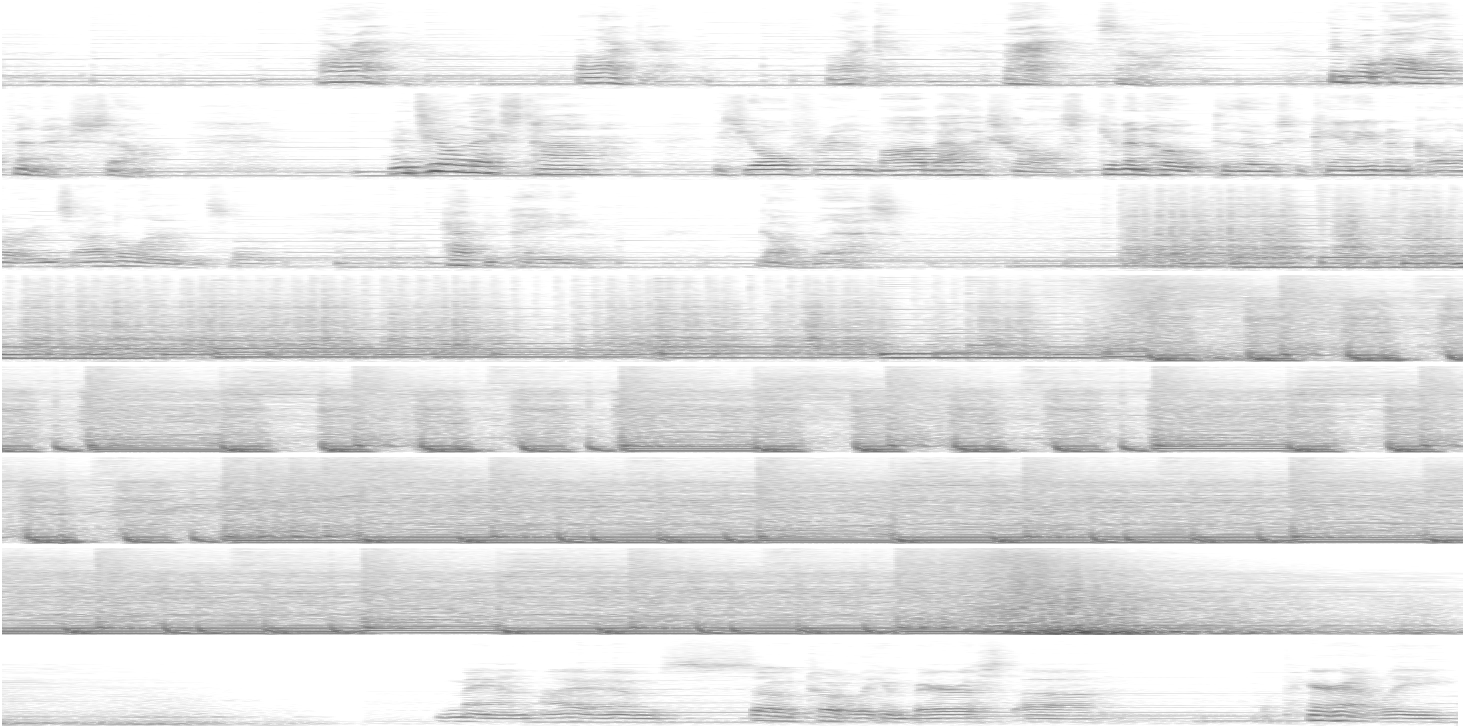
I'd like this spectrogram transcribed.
All right, I like that. We'll call that finished. So until next time, it's your old friend Bob Alex Ross giving hope to those who can't even color inside the lines. So happy painting. God bless. Totally embarrassed. Uh, apparently,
